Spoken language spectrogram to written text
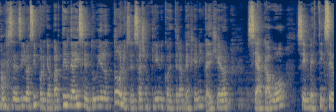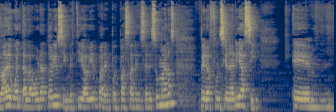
vamos a decirlo así, porque a partir de ahí se tuvieron todos los ensayos clínicos de terapia génica dijeron se acabó, se, se va de vuelta al laboratorio, se investiga bien para después pasar en seres humanos, pero funcionaría así. Em,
